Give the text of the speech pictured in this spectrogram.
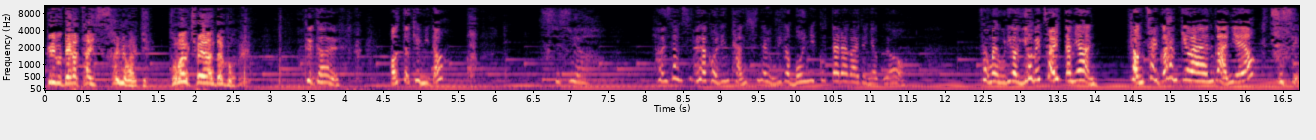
그리고 내가 다 설명할게. 도망쳐야 한다고. 그걸 어떻게 믿어? 지수야. 현상수배가 걸린 당신을 우리가 뭘 믿고 따라가야 되냐고요. 정말 우리가 위험에 처했다면 경찰과 함께 와야 하는 거 아니에요? 지수야.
